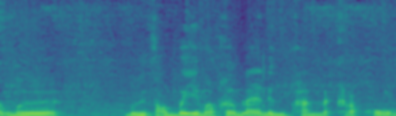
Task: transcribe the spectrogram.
น้องมือ มือซอมบี้มาเพิ่มแร่หนึ่งพันนะครับผม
